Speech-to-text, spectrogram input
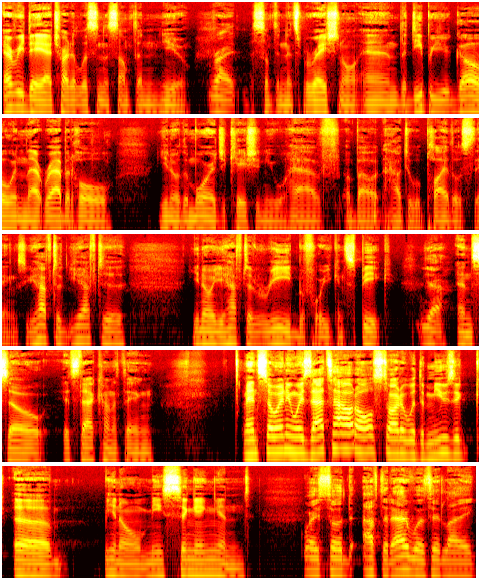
every day I try to listen to something new Right. something inspirational. And the deeper you go in that rabbit hole, you know, the more education you will have about how to apply those things. You have to, you have to, you know, you have to read before you can speak. Yeah. And so it's that kind of thing. And so, anyways, that's how it all started with the music. Uh, you know, me singing and Wait. So after that, was it like?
